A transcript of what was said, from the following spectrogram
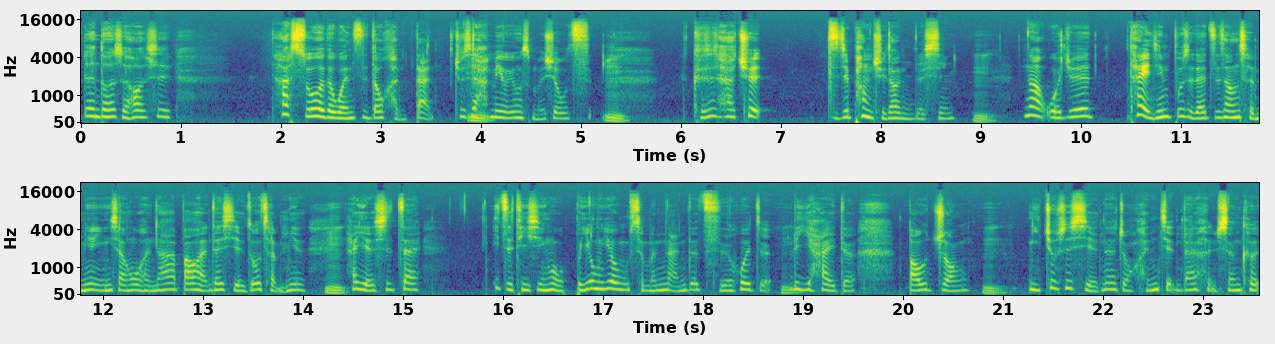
更多时候是他所有的文字都很淡，就是他没有用什么修辞。嗯，可是他却直接 punch 到你的心。嗯，那我觉得他已经不止在智商层面影响我很大，它包含在写作层面，嗯，他也是在。一直提醒我不用用什么难的词或者厉害的包装，嗯，你就是写那种很简单、很深刻、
